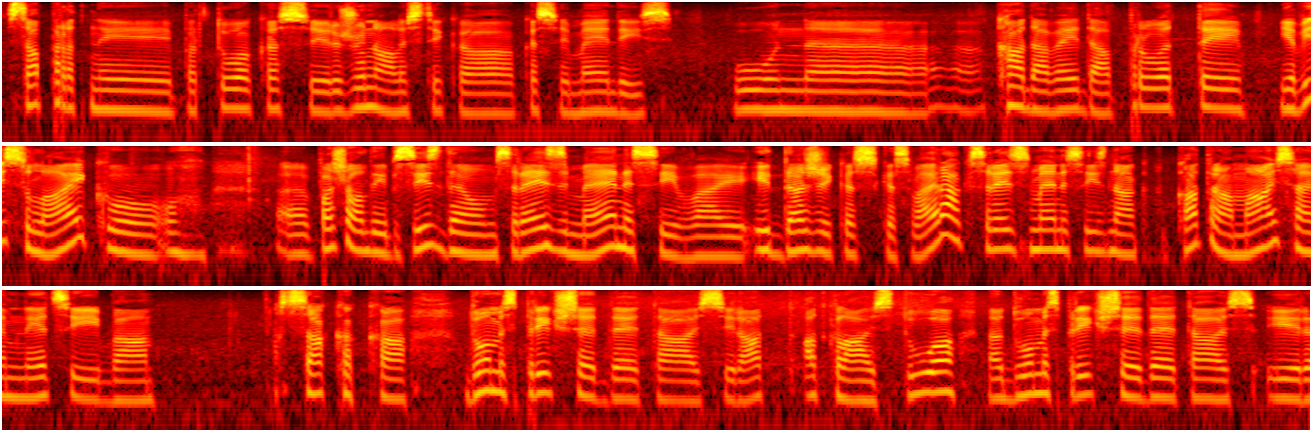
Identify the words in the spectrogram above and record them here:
sapratni par to, kas ir žurnālistika, kas ir mēdījis un kādā veidā. Proti, ja visu laiku pašvaldības izdevums reizi mēnesī, vai ir daži, kas, kas vairākas reizes mēnesī iznāk, katrā mājasaimniecībā saka, ka domas priekšsēdētājs ir at, atklājis to, domas priekšsēdētājs ir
